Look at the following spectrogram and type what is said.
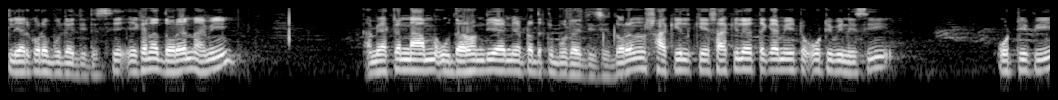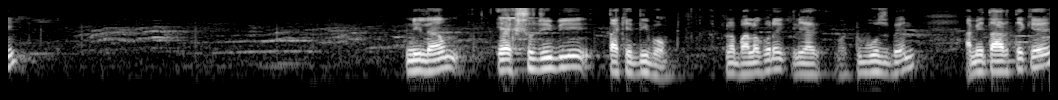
ক্লিয়ার করে বোঝাই দিতেছি। এখানে ধরেন আমি আমি একটা নাম, উদাহরণ দিয়ে আমি আপনাদেরকে বোঝাই দিয়েছি। ধরেন শাকিলকে, শাকিলের থেকে আমি একটু ওটিপি নিছি। ওটিপি নিলাম, একশো জিবি তাকে দিব। আপনারা ভালো করে ক্লিয়ার একটু বুঝবেন। আমি তার থেকে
